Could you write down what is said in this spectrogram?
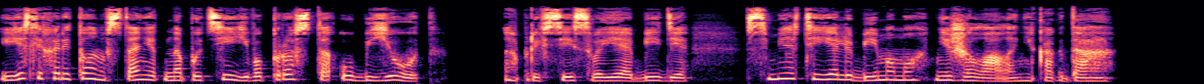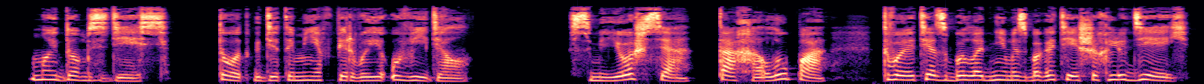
И если Харитон встанет на пути, его просто убьют. А при всей своей обиде смерти я любимому не желала никогда. Мой дом здесь, тот, где ты меня впервые увидел. Смеешься, та халупа? Твой отец был одним из богатейших людей.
